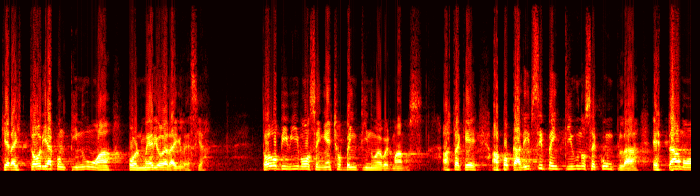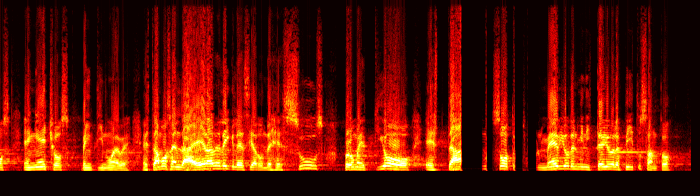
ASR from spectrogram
que la historia continúa por medio de la iglesia. Todos vivimos en Hechos 29, hermanos. Hasta que Apocalipsis 21 se cumpla, estamos en Hechos 29. Estamos en la era de la iglesia donde Jesús prometió estar con nosotros por medio del ministerio del Espíritu Santo.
